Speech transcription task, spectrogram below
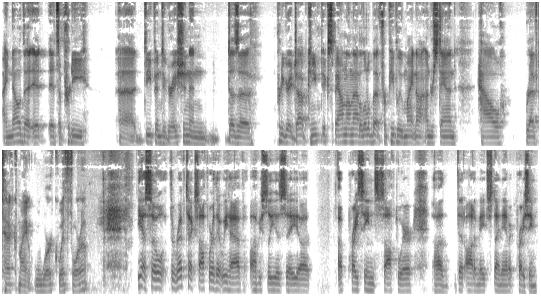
I know that it it's a pretty uh, deep integration and does a pretty great job. Can you expound on that a little bit for people who might not understand how RevTech might work with ForeUp? Yeah, so the RevTech software that we have obviously is a uh, a pricing software uh, that automates dynamic pricing.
